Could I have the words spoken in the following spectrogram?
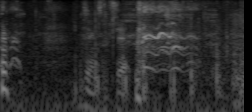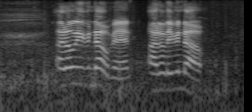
I'm seeing some shit. I don't even know, man. I don't even know.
